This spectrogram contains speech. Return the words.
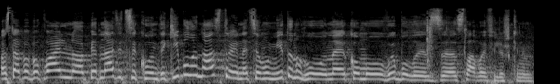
Остапа, буквально 15 секунд. Які були настрої на цьому мітингу, на якому ви були з Славою Філюшкіним?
